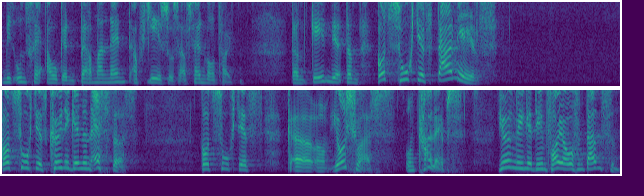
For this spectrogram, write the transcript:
mit unseren Augen permanent auf Jesus, auf sein Wort halten, dann gehen wir, dann, Gott sucht jetzt Daniels. Gott sucht jetzt Königinnen Esthers. Gott sucht jetzt äh, Joshuas und Kalebs. Jünglinge, die im Feuerofen tanzen.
